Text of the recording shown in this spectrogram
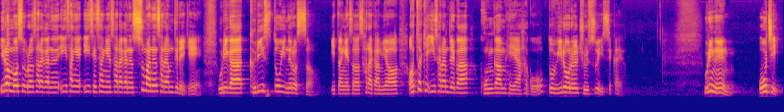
이런 모습으로 살아가는 이, 상에, 이 세상에 살아가는 수많은 사람들에게 우리가 그리스도인으로서 이 땅에서 살아가며 어떻게 이 사람들과 공감해야 하고 또 위로를 줄 수 있을까요? 우리는 오직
